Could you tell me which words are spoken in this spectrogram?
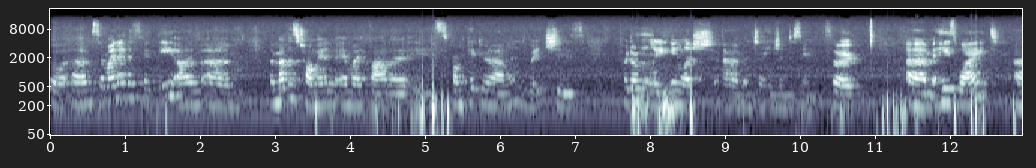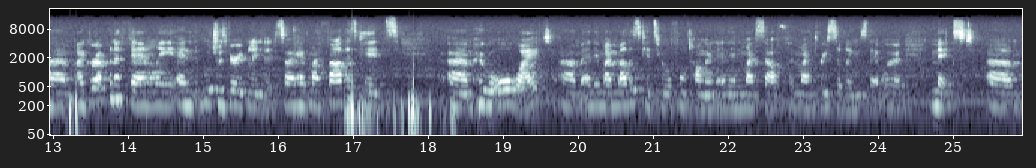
Sure. Um, so my name is Ketty. I'm um, my mother's Tongan and my father is from Pitcairn Island, which is predominantly English um, and Tahitian descent. So um, he's white. Um, I grew up in a family and which was very blended. So I have my father's kids um, who were all white, um, and then my mother's kids who were full Tongan, and then myself and my three siblings that were mixed. Um,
